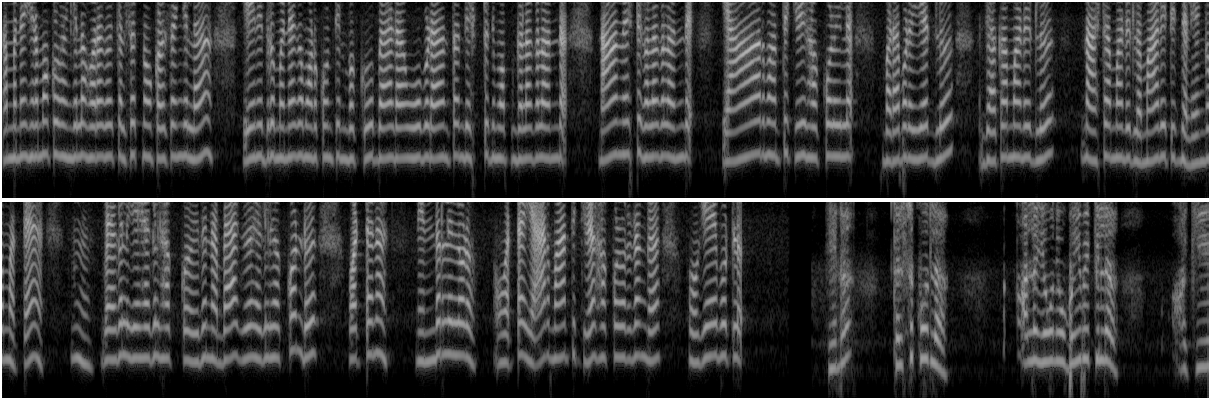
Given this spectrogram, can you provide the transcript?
ನಮ್ಮ ಮನೆಗೆ ಹೆಣ್ಮಕ್ಳು ಹಂಗೆಲ್ಲ ಹೊರಗೆ ಕೆಲ್ಸಕ್ಕೆ ನಾವು ಕಳ್ಸಂಗಿಲ್ಲ. ಏನಿದ್ರು ಮನೆಗೆ ಮಾಡ್ಕೊಂಡು ತಿನ್ಬೇಕು. ಬೇಡ, ಹೋಗ್ಬೇಡ ಅಂತಂದು ಎಷ್ಟು ನಿಮ್ಮಪ್ಪ ಗಲಗಲ ಅಂದೆ. ನಾನು ಎಷ್ಟು ಗಲಗಲ ಅಂದೆ. ಯಾರ ಮಾತು ಕಿವಿ ಹಾಕ್ಕೊಳ್ಳಿಲ್ಲ ಬಡ ಬಡ ಎದ್ಲು, ಜಾಗ ಮಾಡಿದ್ಲು, ನಾಷ್ಟ ಮಾಡಿದ್ಲು, ಮಾಡಿಟ್ಟಿದ್ನಲ್ಲ ಹೆಂಗ ಮತ್ತೆ? ಹ್ಞೂ ಬ್ಯಾಗಲಿಗೆ ಹೆಗಲು ಹಾಕೋ, ಇದನ್ನ ಬ್ಯಾಗ್ ಹೆಗಲು ಹಾಕ್ಕೊಂಡು ಒಟ್ಟನ ನಿಂದಿರಲಿಲ್ಲ ನೋಡು. ಒಟ್ಟ ಯಾರ ಮಾತು ಕೇಳಿ ಹಾಕೊಳ್ಳೋರ್ದಂಗ ಹೋಗೇ ಬಿಟ್ಲು. ಏನ? ಕೆಲ್ಸಕ್ಕೆ ಹೋದ್ಲ? ಅಲ್ಲ ಇವ್ ನೀವು ಬೈಬೇಕಿಲ್ಲ. ಆಕಿ,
